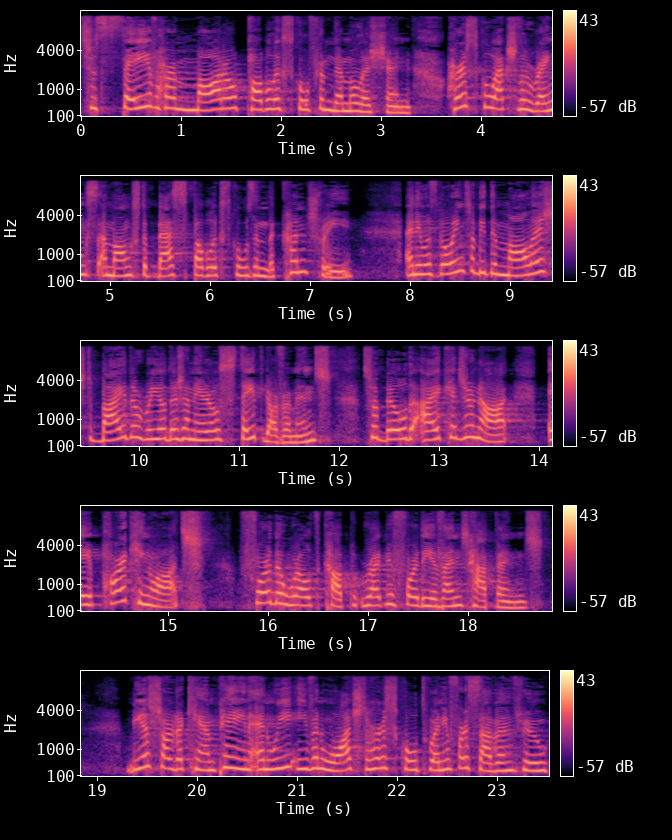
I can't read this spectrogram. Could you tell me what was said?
to save her model public school from demolition. Her school actually ranks amongst the best public schools in the country. And it was going to be demolished by the Rio de Janeiro state government to build, I kid you not, a parking lot for the World Cup right before the event happened. Bia started a campaign, and we even watched her school 24 7 through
